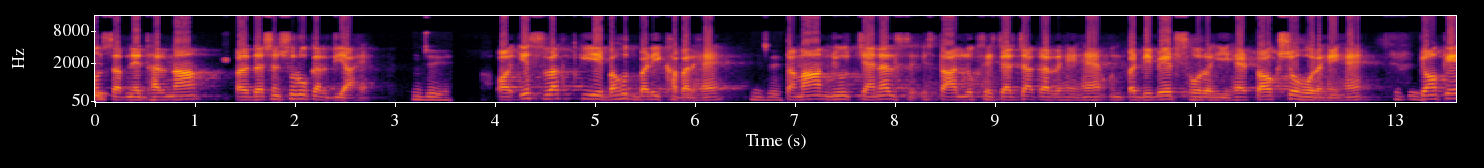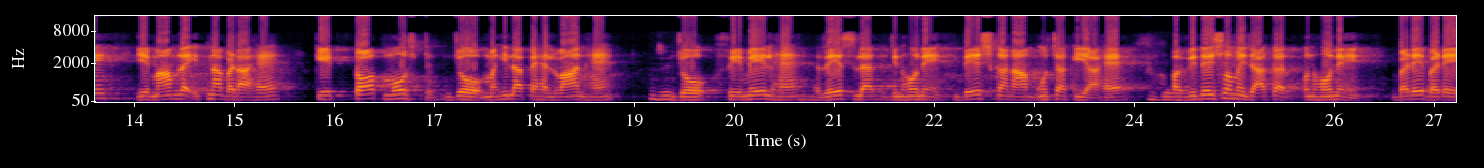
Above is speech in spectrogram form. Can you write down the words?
उन सबने धरना प्रदर्शन शुरू कर दिया है। जी। और इस वक्त की ये बहुत बड़ी खबर है। जी। तमाम न्यूज़ चैनल्स इस ताल्लुक से चर्चा कर रहे हैं उन पर डिबेट्स हो रही है टॉक शो हो रहे हैं क्योंकि ये मामला इतना बड़ा है कि टॉप मोस्ट जो महिला पहलवान हैं जो। फीमेल हैं रेसलर जिन्होंने देश का नाम ऊँचा किया है और विदेशों में जाकर उन्होंने बड़े बड़े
